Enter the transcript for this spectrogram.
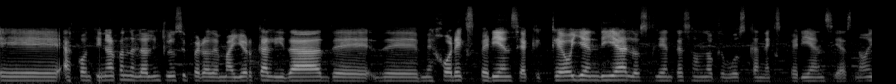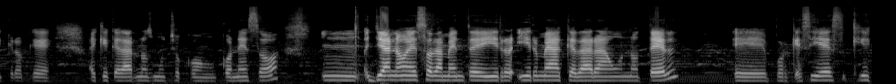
Eh, a continuar con el All Inclusive, pero de mayor calidad, de, mejor experiencia, que, hoy en día los clientes son lo que buscan experiencias, ¿no? Y creo que hay que quedarnos mucho con, eso. Mm, ya no es solamente ir, irme a quedar a un hotel, eh, porque sí es que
